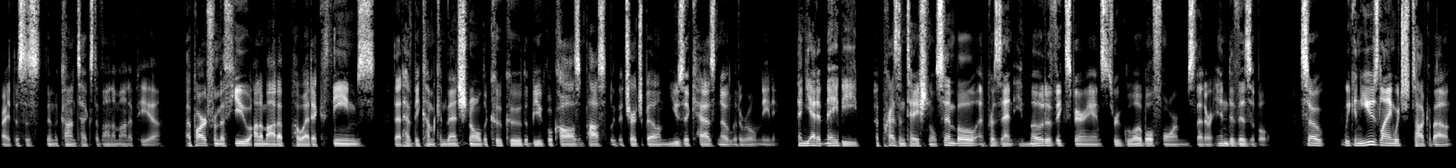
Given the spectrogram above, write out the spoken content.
right? This is in the context of onomatopoeia. Apart from a few onomatopoetic themes that have become conventional, the cuckoo, the bugle calls, and possibly the church bell, music has no literal meaning. And yet it may be a presentational symbol and present emotive experience through global forms that are indivisible. So we can use language to talk about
